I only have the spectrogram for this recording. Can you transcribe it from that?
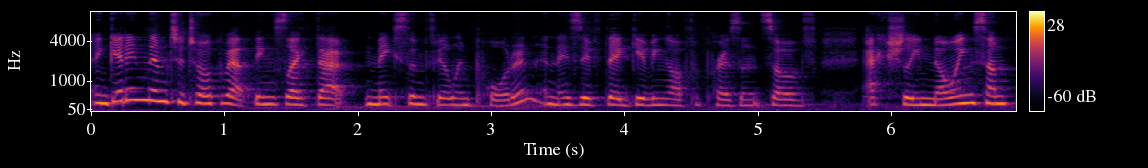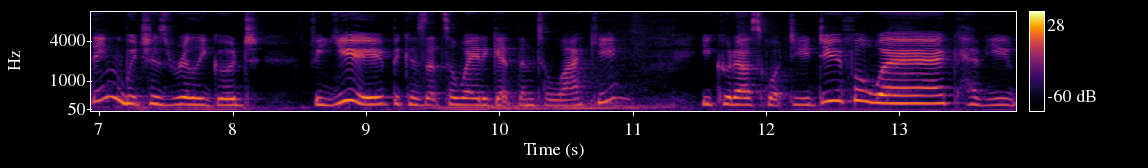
and getting them to talk about things like that makes them feel important and as if they're giving off a presence of actually knowing something which is really good for you because that's a way to get them to like you. You could ask, What do you do for work? Have you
